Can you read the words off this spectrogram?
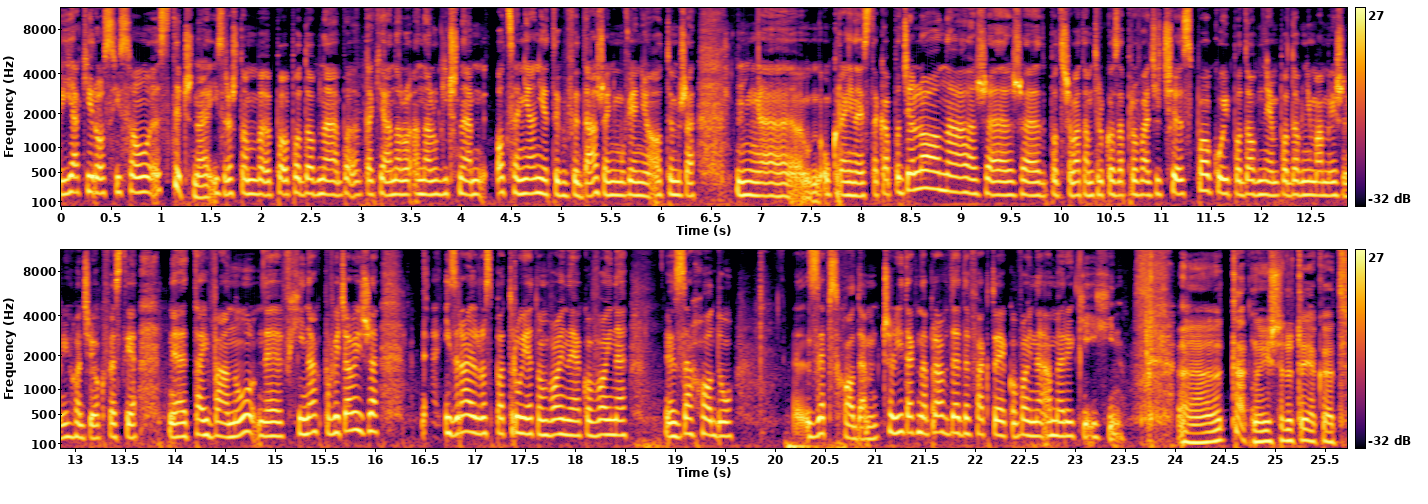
jak i Rosji są styczne. I zresztą po, podobne, takie analogiczne ocenianie tych wydarzeń, mówienie o tym, że e, Ukraina jest taka podzielona, że, że potrzeba tam tylko zaprowadzić spokój, podobnie, podobnie mamy, jeżeli chodzi o kwestię e, Tajwanu e, w Chinach. Powiedziałeś, że Izrael rozpatruje tę wojnę jako wojnę Zachodu ze wschodem, czyli tak naprawdę de facto jako wojnę Ameryki i Chin. E, tak, no jeszcze tutaj akurat,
